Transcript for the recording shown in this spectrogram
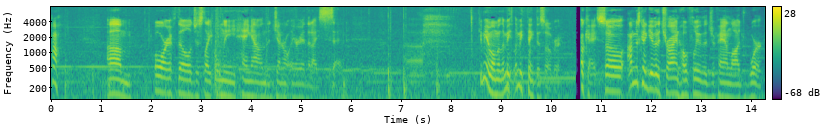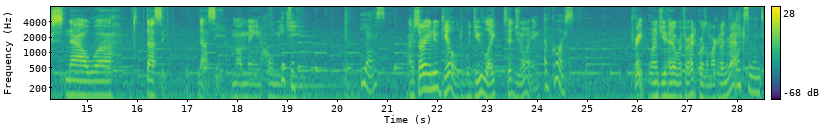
huh um or if they'll just like only hang out in the general area that I said uh, give me a moment let me let me think this over Okay, so I'm just gonna give it a try and hopefully the Japan Lodge works. Now, uh, Dasi. Dasi, my main homie It's G. a- Yes, I'm starting a new guild. Would you like to join? of course. Great. Why don't you head over to our headquarters and mark it on your map? Excellent.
